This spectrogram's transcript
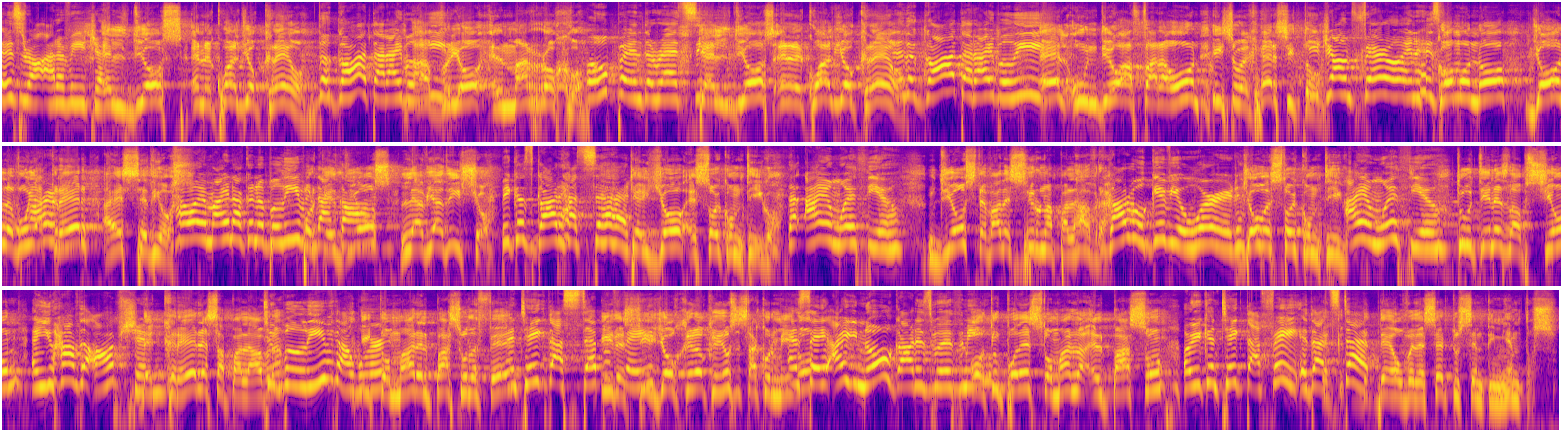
Israel out of Egypt. El Dios en el cual yo creo The God that I believe abrió el mar rojo. opened the Red Que Sea. el Dios en el cual yo creo, And the God that I believe, Él hundió a Faraón y su ejército. He drowned Pharaoh and his. ¿Cómo no? Yo le voy a Army. creer a ese Dios. How am I not going to believe in Porque that God? Dios le había dicho Because God had said que yo estoy contigo. that I am with you. Dios te va a decir una palabra. God will give you a word. Yo estoy contigo. I am with you. Tú tienes la opción And you have the de option creer esa to palabra believe that y word tomar el paso de fe and take that step y of decir faith yo creo que Dios está conmigo and say, I know God is with me. o tú puedes tomar la- el paso Or you can take that faith, that de, step de obedecer tus sentimientos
